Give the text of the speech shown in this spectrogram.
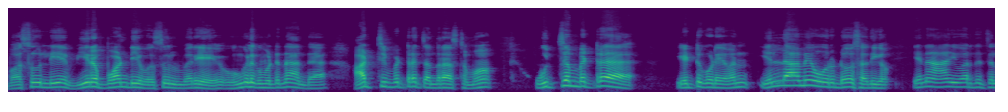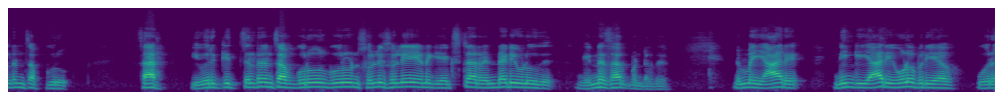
வசூல்லையே வீரபாண்டிய வசூல் மாதிரி உங்களுக்கு மட்டும்தான் அந்த ஆட்சி பெற்ற சந்திராஷ்டமம். உச்சம் பெற்ற எட்டுக்குடையவன் எல்லாமே ஒரு டோஸ் அதிகம். ஏன்னா யுவர் த சில்ட்ரன்ஸ் ஆஃப் குரு சார் இவருக்கு சில்ட்ரன்ஸ் ஆஃப் குரு குருன்னு சொல்லி சொல்லி எனக்கு எக்ஸ்ட்ரா ரெண்டு அடி விழுவுது என்ன சார் பண்ணுறது நம்ம யார்? நீங்கள் யார்? எவ்வளோ பெரிய ஒரு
